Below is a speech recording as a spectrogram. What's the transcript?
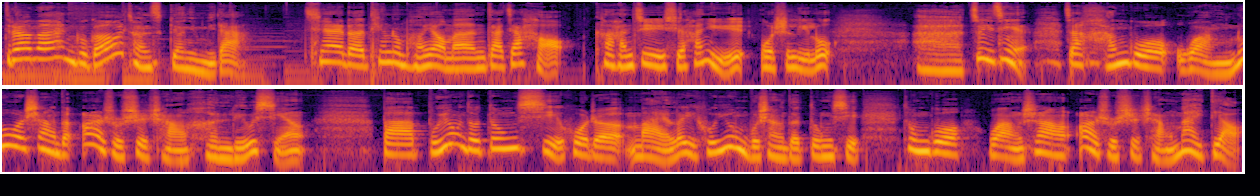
드라마 한국어 전숙경입니다. 亲爱的听众朋友们，大家好！看韩剧学韩语，我是李璐。啊，最近在韩国网络上的二手市场很流行， 把不用的东西或者买了以后用不上的东西，通过网上二手市场卖掉。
